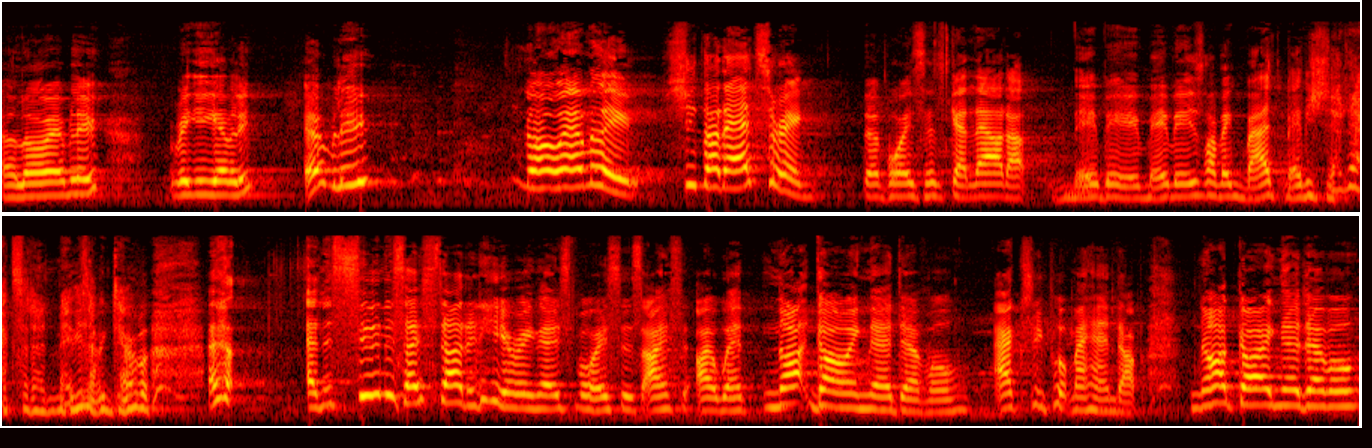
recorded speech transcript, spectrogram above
Hello, Emily. Ringing Emily. Emily. No, Emily. She's not answering. The voices get louder. Maybe, maybe something bad. Maybe she's had an accident. Maybe something terrible. And as soon as I started hearing those voices, I, I went, Not going there, devil. Actually, put my hand up. Not going there, devil.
